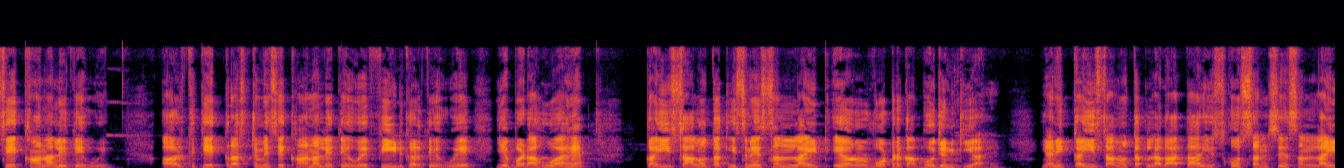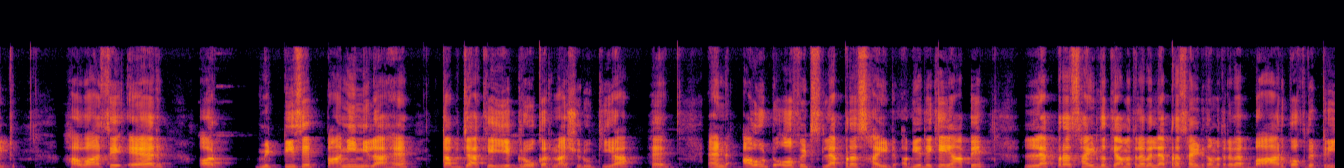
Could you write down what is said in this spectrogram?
से खाना लेते हुए। अर्थ के क्रस्ट में से खाना लेते हुए फ़ीड करते हुए ये बड़ा हुआ है। कई सालों तक इसने सनलाइट एयर और वाटर का भोजन किया है। यानी कई सालों तक लगातार इसको सन से सनलाइट हवा से एयर और मिट्टी से पानी मिला है। तब जाके ये ग्रो करना शुरू किया है। And out of its leprous hide अब ये देखिए यहाँ पे लेप्रस हाइड का क्या मतलब है? लेप्रस हाइड का मतलब है बार्क ऑफ़ द ट्री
